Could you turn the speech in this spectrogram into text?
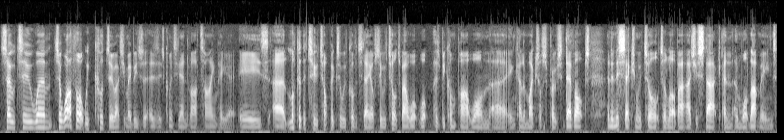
So to um, so what I thought we could do actually maybe as, as, it's coming to the end of our time here is uh, look at the two topics that we've covered today. Obviously we've talked about what, what has become part one uh, in kind of Microsoft's approach to DevOps, and in this section we've talked a lot about Azure Stack and, and what that means.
